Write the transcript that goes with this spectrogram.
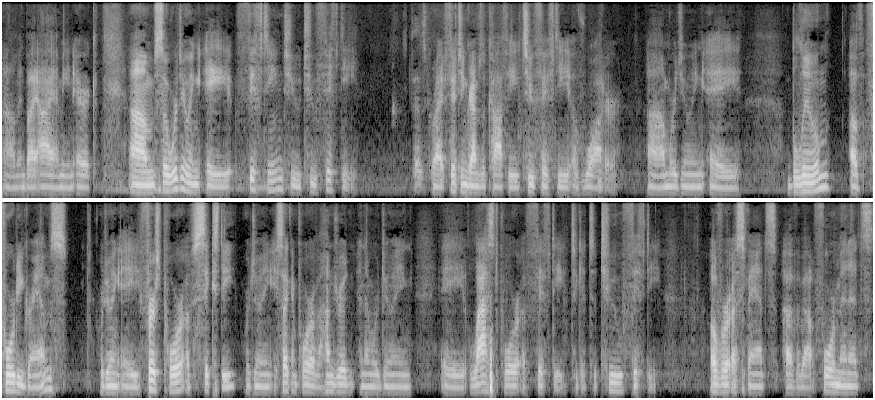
Um, and by I, I mean Eric. Um, so we're doing a 15 to 250 That's correct. right? 15 grams of coffee, 250 of water. Um, we're doing a bloom of 40 grams. We're doing a first pour of 60. We're doing a second pour of 100, and then we're doing a last pour of 50 to get to 250 over a span of about four minutes,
